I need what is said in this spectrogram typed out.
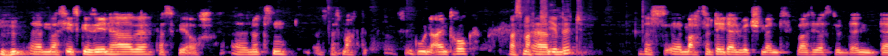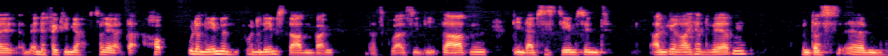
Mhm. Ähm, was ich jetzt gesehen habe, was wir auch äh, nutzen, das macht einen guten Eindruck. Was macht Clearbit? Ähm, das äh, macht so Data Enrichment, quasi, dass du dann im Endeffekt wie eine, so eine Unternehmen, Unternehmensdatenbank, dass quasi die Daten, die in deinem System sind, angereichert werden und das, ähm,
